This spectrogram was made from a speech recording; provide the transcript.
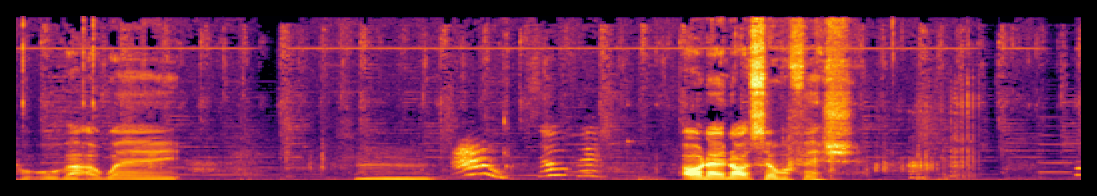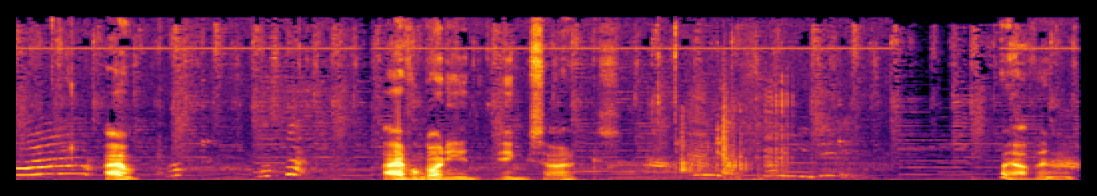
Put all that away. Hmm. Oh no, not silverfish. I don't. what's, what's that? I haven't got any ink sacks. Hey, I swear you did. I haven't.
